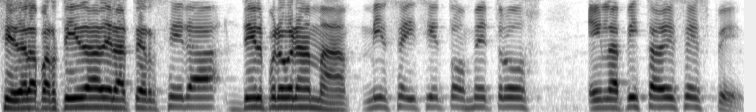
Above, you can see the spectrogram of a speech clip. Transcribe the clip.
Se da la partida de la tercera del programa, 1600 metros en la pista de césped.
